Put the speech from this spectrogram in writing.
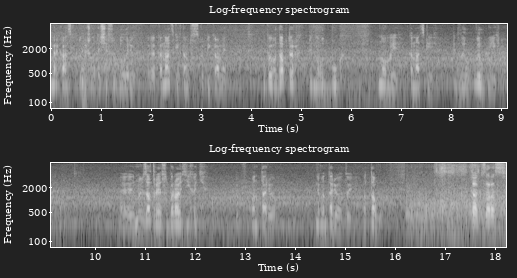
американських, то вийшло десь 600 доларів е, канадських там з копійками. Купив адаптер під ноутбук, новий канадський під вилку їхню. Е, Ну і завтра я збираюсь їхати в Онтаріо. Не в Онтаріо, а той Оттаву. Так, зараз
